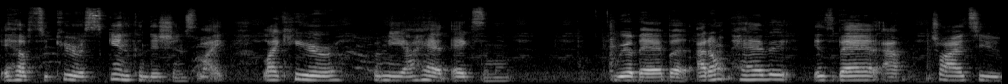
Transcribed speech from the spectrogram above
It helps to cure skin conditions like like here for me I had eczema real bad, but I don't have it as bad. I try to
